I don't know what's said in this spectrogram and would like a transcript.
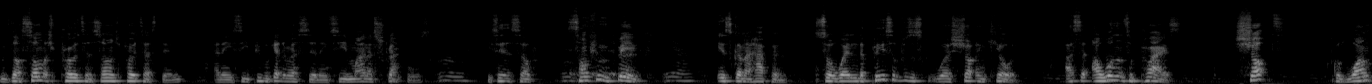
we've done so much protest, so much protesting, and then you see people getting arrested and you see minor scrapples. You say to yourself, something big Yeah. is going to happen. So when the police officers were shot and killed, I said I wasn't surprised. Shot, because one,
